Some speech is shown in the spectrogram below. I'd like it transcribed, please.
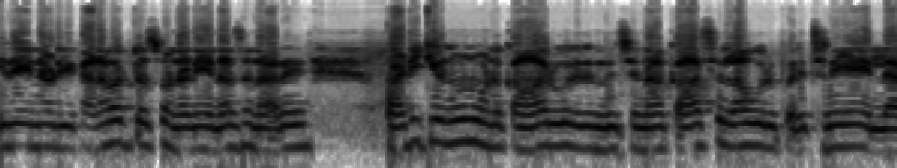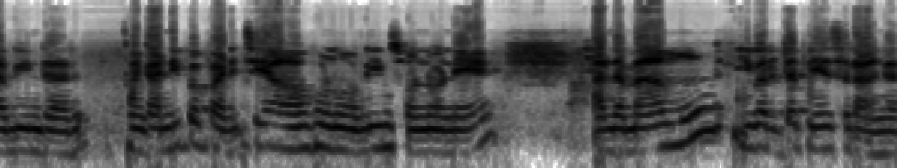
இது என்னுடைய கணவர்கிட்ட சொன்னோன்னே என்ன சொன்னாரு? படிக்கணும்னு உனக்கு ஆர்வம் இருந்துச்சுன்னா காசெல்லாம் ஒரு பிரச்சனையே இல்லை அப்படின்றாரு. நான் கண்டிப்பா படிச்சே ஆகணும் அப்படின்னு சொன்னோடனே அந்த மேமும் இவர்கிட்ட பேசுறாங்க.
